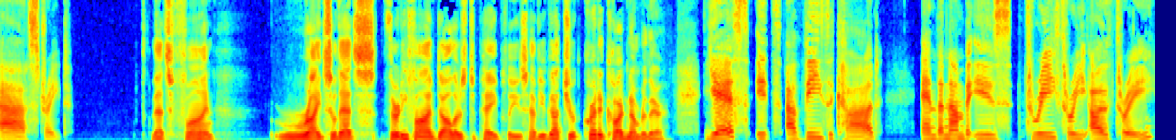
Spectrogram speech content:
R Street. That's fine. Right, so that's $35 to pay, please. Have you got your credit card number there? Yes, it's a Visa card, and the number is 3303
